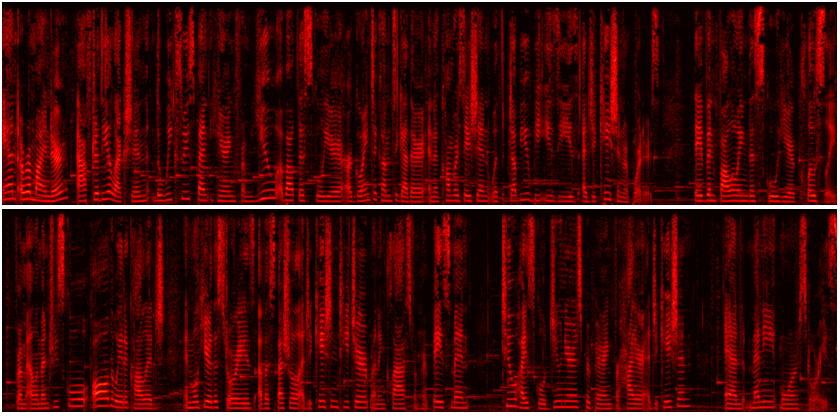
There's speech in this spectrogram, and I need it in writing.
And a reminder after the election, the weeks we spent hearing from you about this school year are going to come together in a conversation with WBEZ's education reporters. They've been following this school year closely, from elementary school all the way to college, and we'll hear the stories of a special education teacher running class from her basement, two high school juniors preparing for higher education, and many more stories.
